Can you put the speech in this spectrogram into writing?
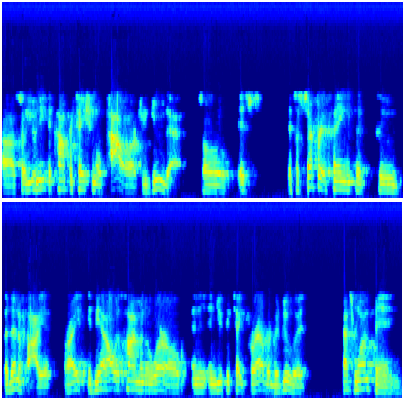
Uh, so you need the computational power to do that. So it's it's a separate thing to, to identify it, right? If you had all the time in the world and, and you could take forever to do it, that's one thing.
